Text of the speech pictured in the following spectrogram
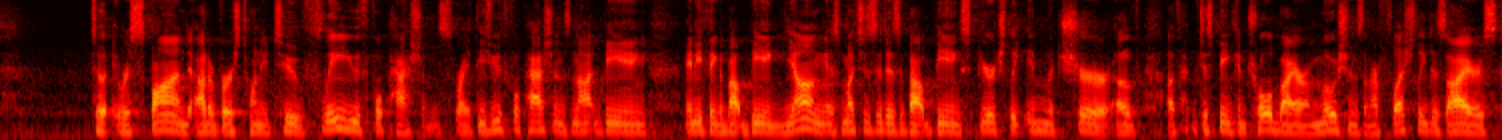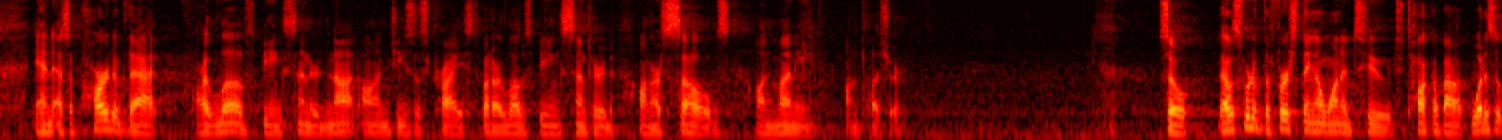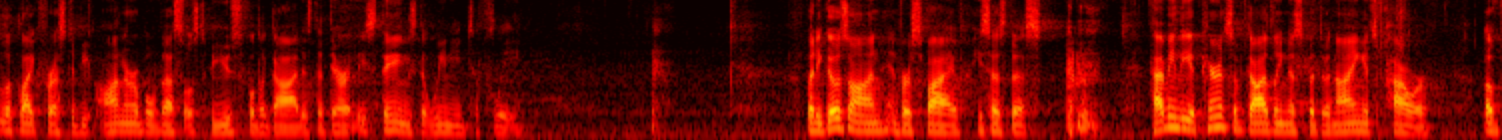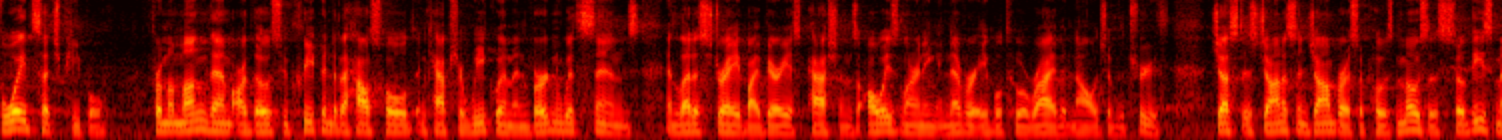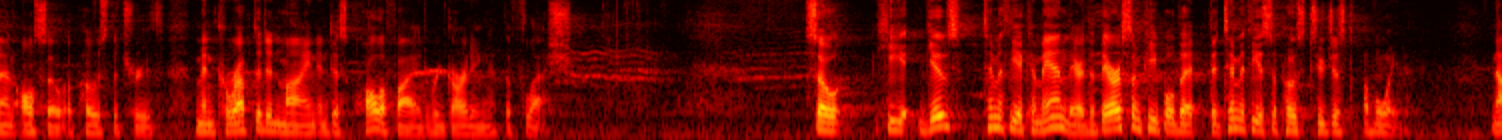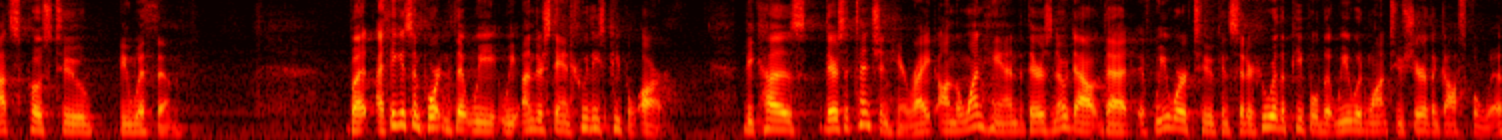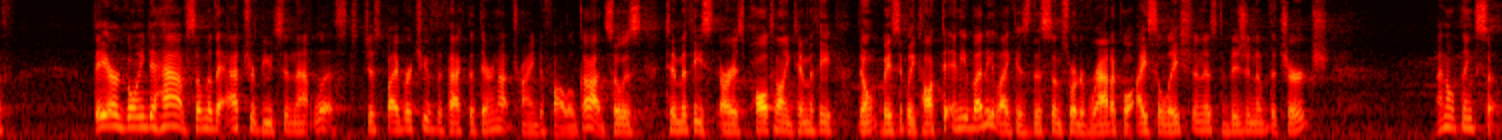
to respond out of verse 22 flee youthful passions, right? These youthful passions not being anything about being young as much as it is about being spiritually immature, of, of just being controlled by our emotions and our fleshly desires. And as a part of that, our loves being centered not on Jesus Christ, but our loves being centered on ourselves, on money, on pleasure. So that was sort of the first thing I wanted to, to talk about. What does it look like for us to be honorable vessels, to be useful to God? Is that there are these things that we need to flee. But he goes on in verse 5, he says this Having the appearance of godliness but denying its power, avoid such people. From among them are those who creep into the household and capture weak women, burdened with sins and led astray by various passions, always learning and never able to arrive at knowledge of the truth. Just as Jannes and Jambres opposed Moses, so these men also opposed the truth, men corrupted in mind and disqualified regarding the flesh. So he gives Timothy a command there that there are some people that, that Timothy is supposed to just avoid, not supposed to be with them. But I think it's important that we, we understand who these people are because there's a tension here, right? On the one hand, there's no doubt that if we were to consider who are the people that we would want to share the gospel with, they are going to have some of the attributes in that list just by virtue of the fact that they're not trying to follow God. So is Timothy or is Paul telling Timothy, don't basically talk to anybody? Like is this some sort of radical isolationist vision of the church? I don't think so.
